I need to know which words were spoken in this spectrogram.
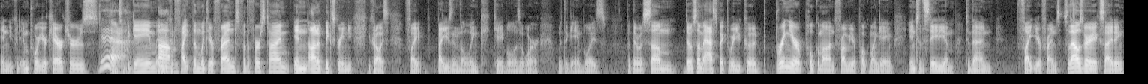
and you could import your characters Yeah. into the game and you Um, could fight them with your friends for the first time in on a big screen. You, you could always fight by using the link cable as it were with the game boys. But there was some there was some aspect where you could bring your pokemon from your pokemon game into the stadium to then fight your friends. So that was very exciting.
